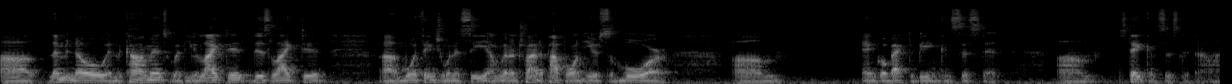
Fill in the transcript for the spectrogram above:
Uh, let me know in the comments whether you liked it, disliked it, uh, more things you want to see. I'm going to try to pop on here some more um, and go back to being consistent. Um, stay consistent now.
